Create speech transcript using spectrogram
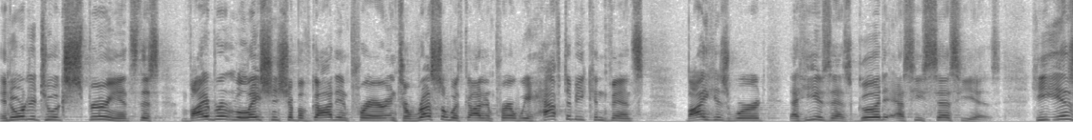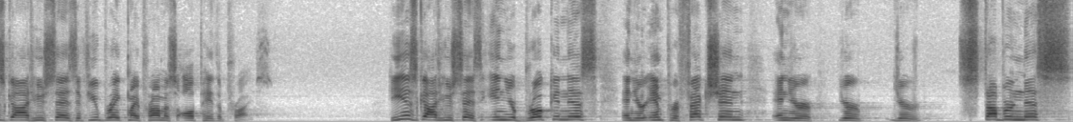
In order to experience this vibrant relationship of God in prayer and to wrestle with God in prayer, we have to be convinced by His Word that He is as good as He says He is. He is God who says, If you break my promise, I'll pay the price. He is God who says, In your brokenness and your imperfection and your, your, your stubbornness,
